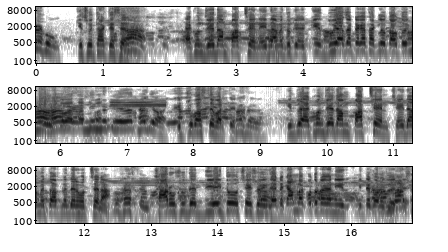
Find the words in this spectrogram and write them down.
না গো। কিছুই থাকতেছে না। না। এখন যে দাম পাচ্ছেন এই দামে তো দুই হাজার টাকা থাকলেও তাও তো একটু হ্যাঁ হ্যাঁ হয়। বাঁচতে পারতেন। কিন্তু এখন যে দাম পাচ্ছেন সেই দামে তো আপনাদের হচ্ছে না। সার ওষুধের দিয়েই তো শেষ হয়ে যায় একটা কামলা কত টাকা নিয়ে নিতে খরচ হয়েছে?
